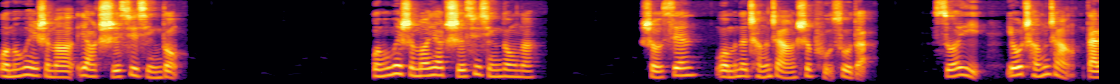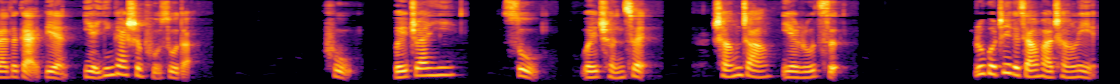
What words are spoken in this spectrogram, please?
我们为什么要持续行动？我们为什么要持续行动呢？首先，我们的成长是朴素的，所以由成长带来的改变也应该是朴素的。朴为专一，素为纯粹，成长也如此。如果这个讲法成立，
